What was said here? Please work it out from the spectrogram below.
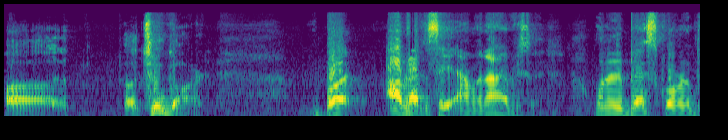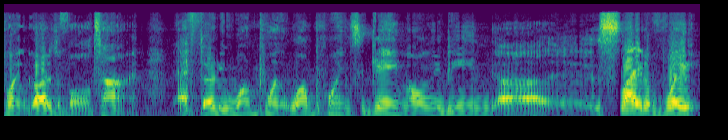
a, a two guard, but I would have to say Allen Iverson, one of the best scoring point guards of all time. At 31.1 points a game, only being uh, slight of weight,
